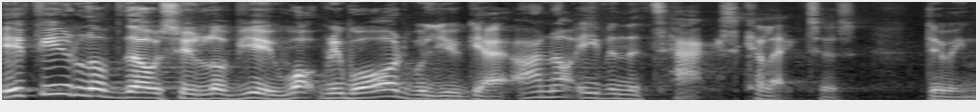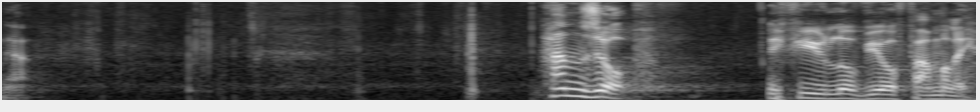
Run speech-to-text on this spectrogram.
If you love those who love you, what reward will you get? Are not even the tax collectors doing that? Hands up if you love your family.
